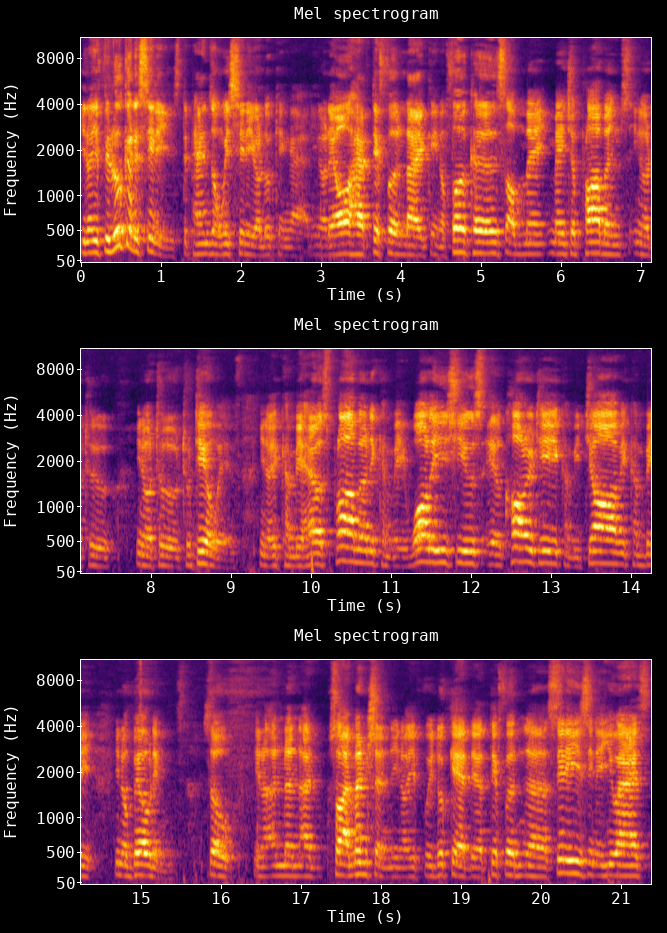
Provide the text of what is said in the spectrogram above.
you know, if you look at the cities, depends on which city you're looking at. You know, they all have different like you know focus or ma major problems. You know, to you know to to deal with. You know, it can be health problem, it can be water issues, air quality, it can be job, it can be you know buildings. So you know, and then I, so I mentioned you know if we look at the different uh, cities in the U.S.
